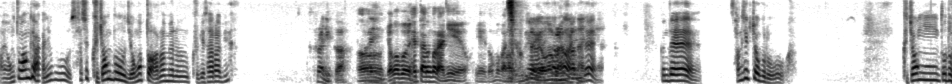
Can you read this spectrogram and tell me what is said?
아니, 엉뚱한 게 아니고, 사실 그 정도 영업도 안 하면은 그게 사람이야? 그러니까. 어, 아니, 영업을 했다는 건 아니에요. 예, 아, 넘어가죠. 우리가 야, 영업을 한건건 아닌데. 근데, 상식적으로, 그 정도도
